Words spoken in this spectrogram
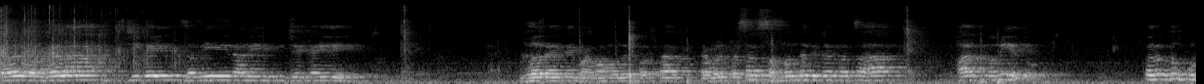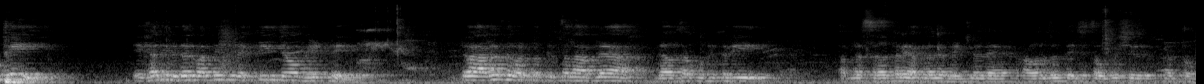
त्यामुळे वर्गाला जी काही जमीन आणि जे काही घर आहे ते मामा वगैरे बघतात. त्यामुळे तसा संबंध विदर्भाचा हा फार कमी येतो. परंतु कुठेही एखादी विदर्भातील व्यक्ती जेव्हा भेटते तेव्हा आनंद वाटतो की चला आपल्या गावचा कुणीतरी आपला सहकारी आपल्याला भेटलेला आहे. आवर्जून त्याची चौकशी करतो.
